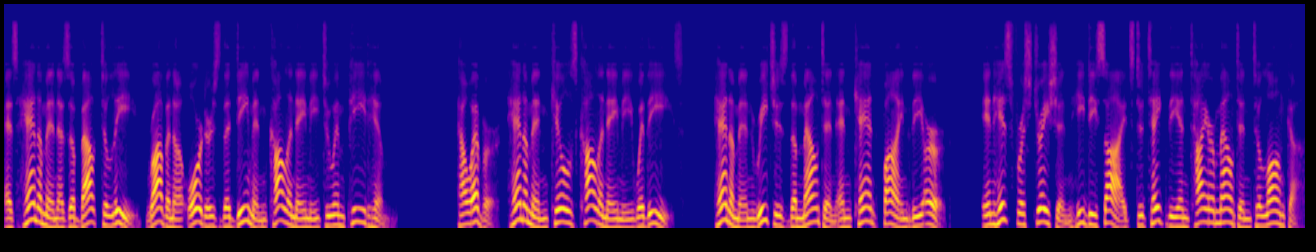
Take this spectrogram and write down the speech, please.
As Hanuman is about to leave, Ravana orders the demon Kalanemi to impede him. However, Hanuman kills Kalanemi with ease. Hanuman reaches the mountain and can't find the herb. In his frustration he decides to take the entire mountain to Lanka.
